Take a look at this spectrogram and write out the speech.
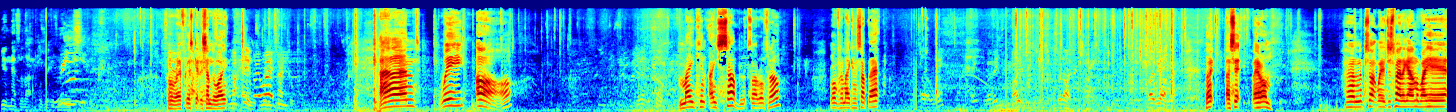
You're never that positive. All right, let's get this underway. My hair was really. And we are making a sub, looks like are. Romford making a sub there. No, that's it, they're on. And looks like we're just about to get on the way here,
